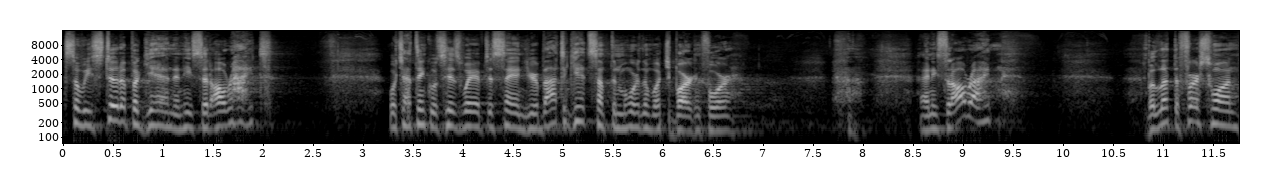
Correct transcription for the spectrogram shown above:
So he stood up again and he said, All right, which I think was his way of just saying, You're about to get something more than what you bargained for. And he said, All right, but let the first one,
